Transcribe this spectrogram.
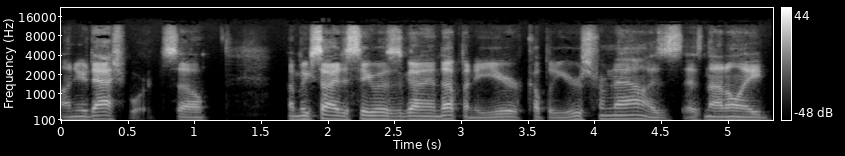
on your dashboard. So I'm excited to see what this is going to end up in a year, a couple years from now, as as not only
